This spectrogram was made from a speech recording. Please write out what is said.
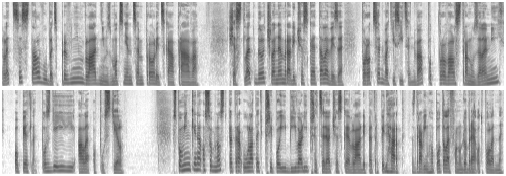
let se stal vůbec prvním vládním zmocněncem pro lidská práva. Šest let byl členem Rady České televize. Po roce 2002 podporoval stranu zelených, o pět let později ji ale opustil. Vzpomínky na osobnost Petra Úla teď připojí bývalý předseda české vlády Petr Pidhart. Zdravím ho po telefonu. Dobré odpoledne.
